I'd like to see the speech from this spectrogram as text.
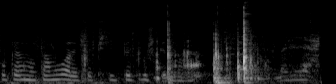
Поки воно там вариться, пішіть петрушки давай. Блядь.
